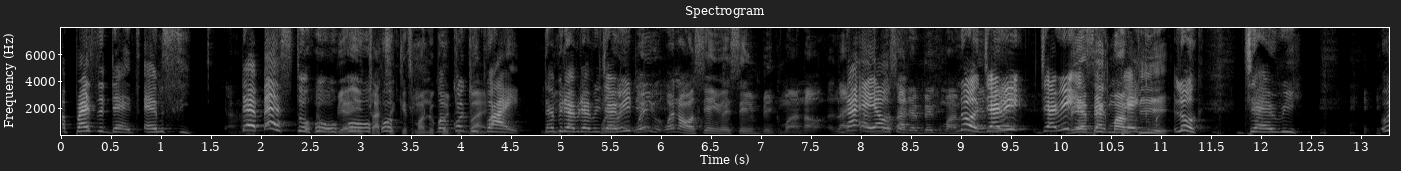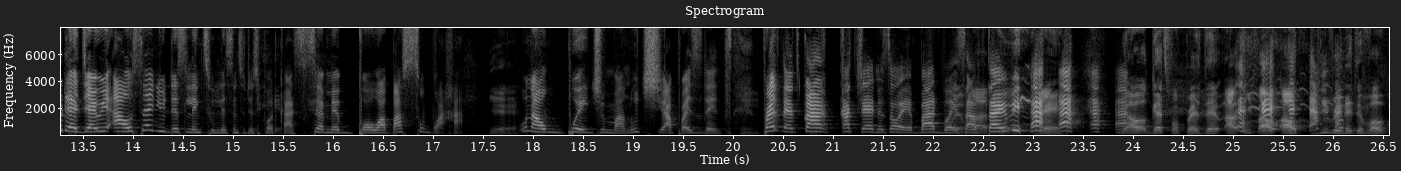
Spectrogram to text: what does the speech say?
a president MC. Uh-huh. The best. Oh, be a tickets man Dubai. Dubai. Debbie, When, Jerry. when, when, you, when I was saying you were saying big man, now like That that, those also- are the big man. No, Jerry. Jerry be a is big man big. Look, Jerry. There, Jerry? I'll send you this link to listen to this podcast. Say me bowa baso waha. Yeah. Una boy man, uchi president. President can catch any so a bad boy sometimes. Yeah. I'll get for president. I, if I, I'll give anything for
